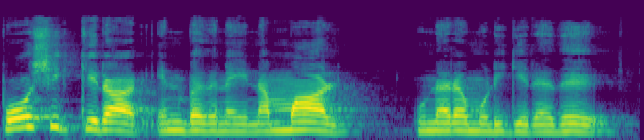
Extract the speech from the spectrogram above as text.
போஷிக்கிறார் என்பதனை நம்மால் உணர முடிகிறது.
